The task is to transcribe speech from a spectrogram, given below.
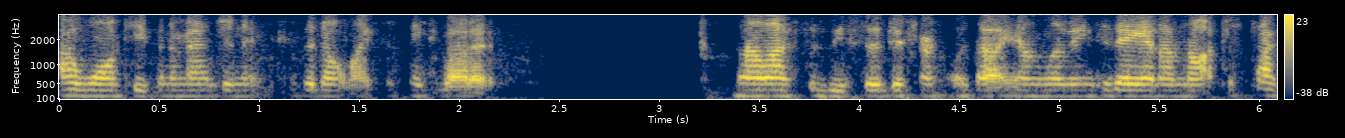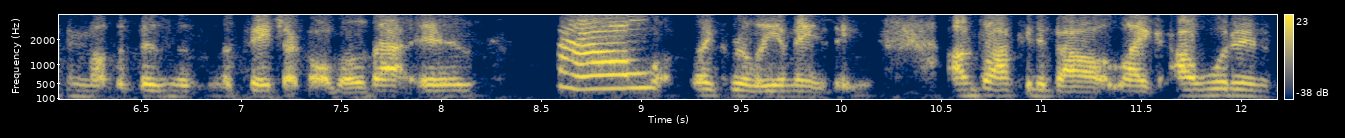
I won't even imagine it because I don't like to think about it. My life would be so different without Young Living today, and I'm not just talking about the business and the paycheck, although that is how like really amazing. I'm talking about like I wouldn't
